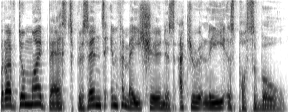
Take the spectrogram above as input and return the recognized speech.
but I've done my best to present information as accurately as possible.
